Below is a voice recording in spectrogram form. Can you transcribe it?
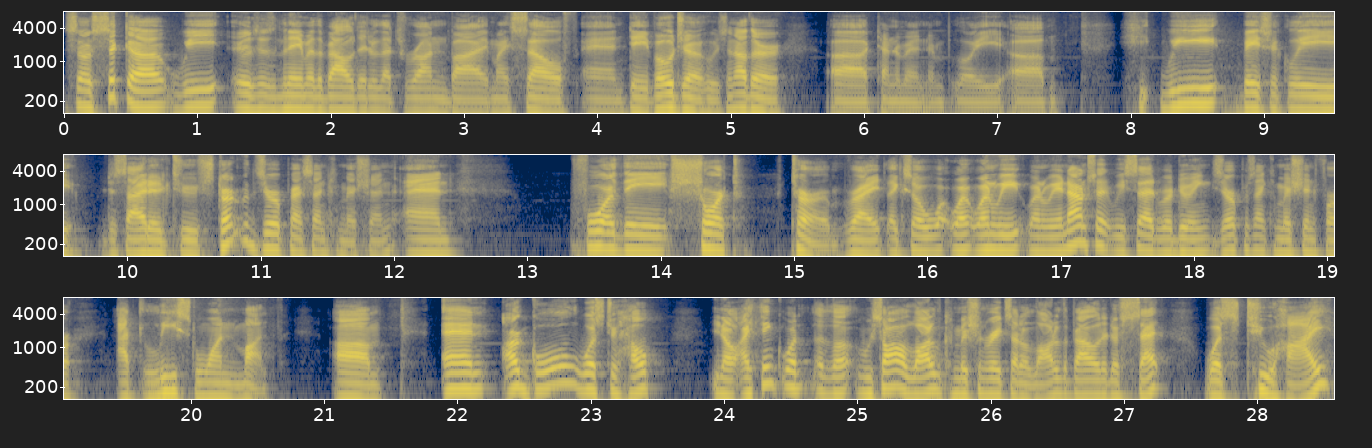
So Sikka, we is the name of the validator that's run by myself and Dev Ojha, who's another uh, Tendermint employee. Um, he, we basically decided to start with 0% commission and for the short term, right? Like, so when we, when we announced it, we said we're doing 0% commission for at least one month. Um, and our goal was to help, you know, I think what the, we saw a lot of commission rates that a lot of the validators set was too high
